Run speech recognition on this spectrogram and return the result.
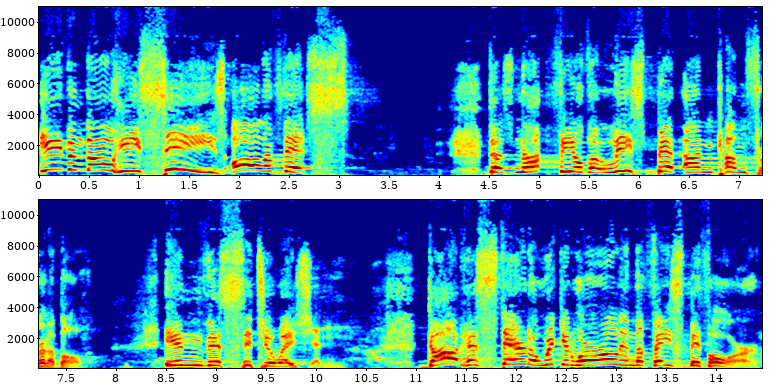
even though he sees all of this, does not feel the least bit uncomfortable in this situation. God has stared a wicked world in the face before.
